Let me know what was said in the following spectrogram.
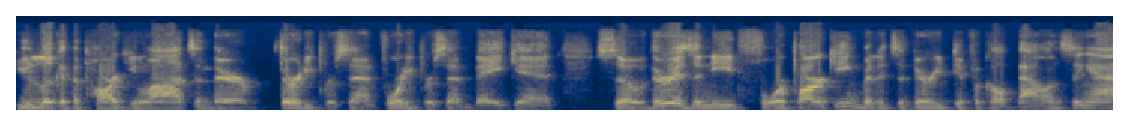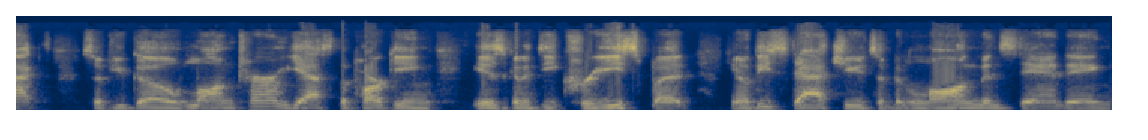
you look at the parking lots and they're 30% 40% vacant. So there is a need for parking but it's a very difficult balancing act. So if you go long term yes the parking is going to decrease but you know these statutes have been long been standing.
